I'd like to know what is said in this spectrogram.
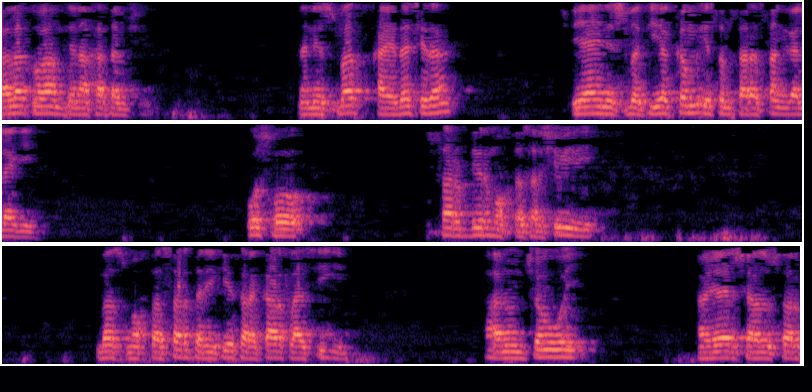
غلط وهم ته نه ختم شي د نسبت قاعده چې ده یا نسبتیه کم اسم سره څنګه لګي اوس خو سر ډیر مختصر شوی دی بس مختصر طریقې سره کار خلاصيږي قانون چوي ایر شاد سر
